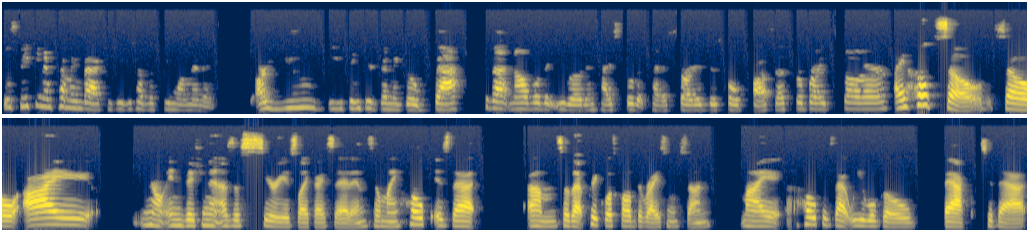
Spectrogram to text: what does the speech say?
So speaking of coming back, because we just have a few more minutes, are you? Do you think you're going to go back to that novel that you wrote in high school that kind of started this whole process for Bright Star? I hope so. So I, you know, envision it as a series, like I said, and so my hope is that, um, so that prequel is called The Rising Sun. My hope is that we will go back to that,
